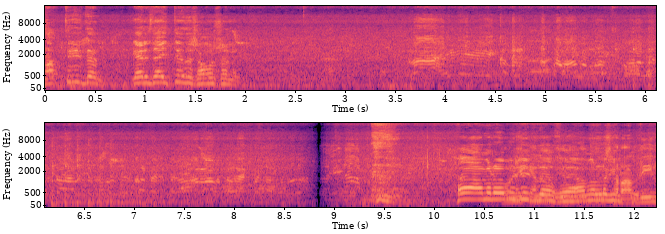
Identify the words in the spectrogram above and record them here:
সাতত্রিশ দেন। গাড়ি যাইতে আছে সমস্যা নেই। হ্যাঁ আমার ফোনে আছে আমার সারাদিন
